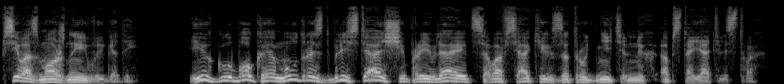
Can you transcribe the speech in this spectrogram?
всевозможные выгоды. Их глубокая мудрость блестяще проявляется во всяких затруднительных обстоятельствах.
